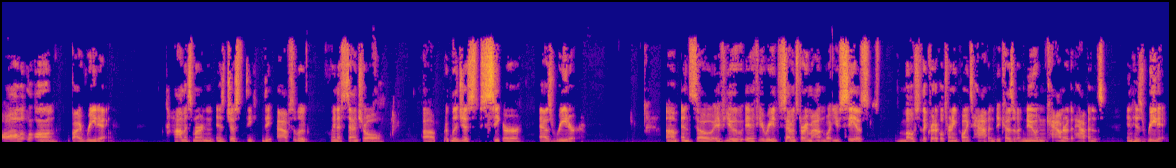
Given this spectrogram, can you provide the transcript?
all along by reading. Thomas Merton is just the the absolute quintessential uh, religious seeker as reader. Um, and so if you if you read Seven Storey Mountain, what you see is most of the critical turning points happen because of a new encounter that happens in his reading,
